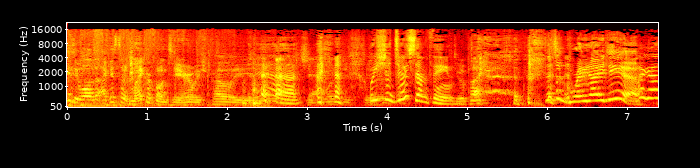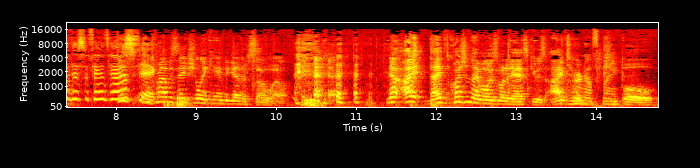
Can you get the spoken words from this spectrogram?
crazy. Well, I guess there's microphones here. We should probably. Yeah. Just, We should do something. do a pie. That's a great idea. Oh my god, this is This fantastic. improvisationally came together so well. now, I, I the question I've always wanted to ask you is I've Turn heard people,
